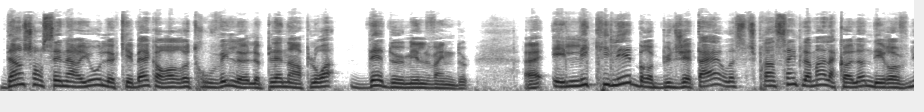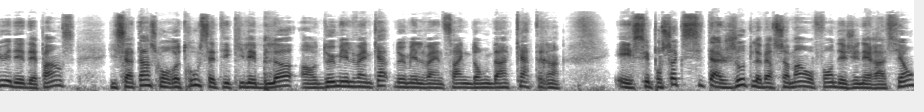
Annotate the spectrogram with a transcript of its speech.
dans son scénario, le Québec aura retrouvé le, le plein emploi dès 2022. Euh, et l'équilibre budgétaire, là, si tu prends simplement la colonne des revenus et des dépenses, il s'attend à ce qu'on retrouve cet équilibre-là en 2024-2025, donc dans quatre ans. Et c'est pour ça que si tu ajoutes le versement au fonds des générations,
